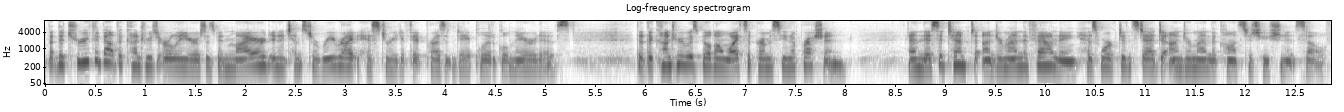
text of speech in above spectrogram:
But the truth about the country's early years has been mired in attempts to rewrite history to fit present day political narratives that the country was built on white supremacy and oppression. And this attempt to undermine the founding has worked instead to undermine the Constitution itself.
